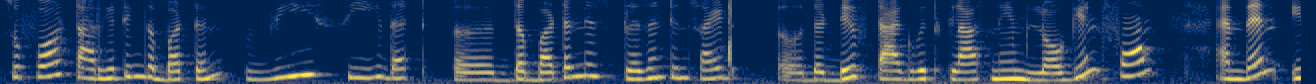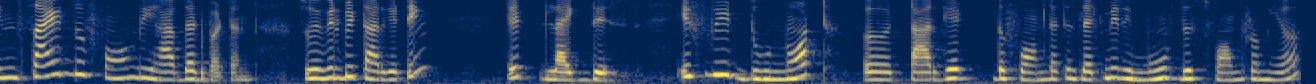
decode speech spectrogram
So for targeting the button we see that uh, the button is present inside uh, the div tag with class name login form. And then inside the form we have that button. So we will be targeting it like this. If we do not uh, target the form that is let me remove this form from here.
